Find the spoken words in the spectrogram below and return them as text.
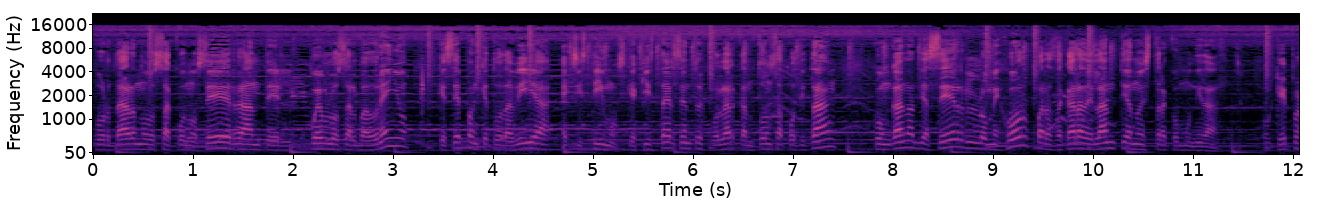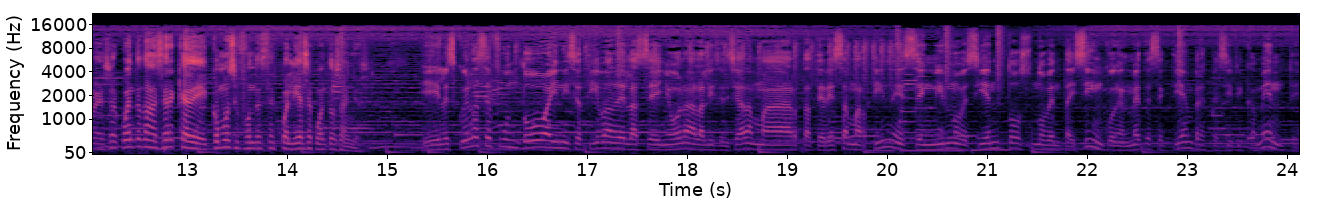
por darnos a conocer ante el pueblo salvadoreño, que sepan que todavía existimos, que aquí está el Centro Escolar Cantón Zapotitán, con ganas de hacer lo mejor para sacar adelante a nuestra comunidad. Ok, profesor, cuéntanos acerca de cómo se fundó esta escuela y hace cuántos años. Eh, la escuela se fundó a iniciativa de la señora, la licenciada Marta Teresa Martínez en 1995, en el mes de septiembre específicamente.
